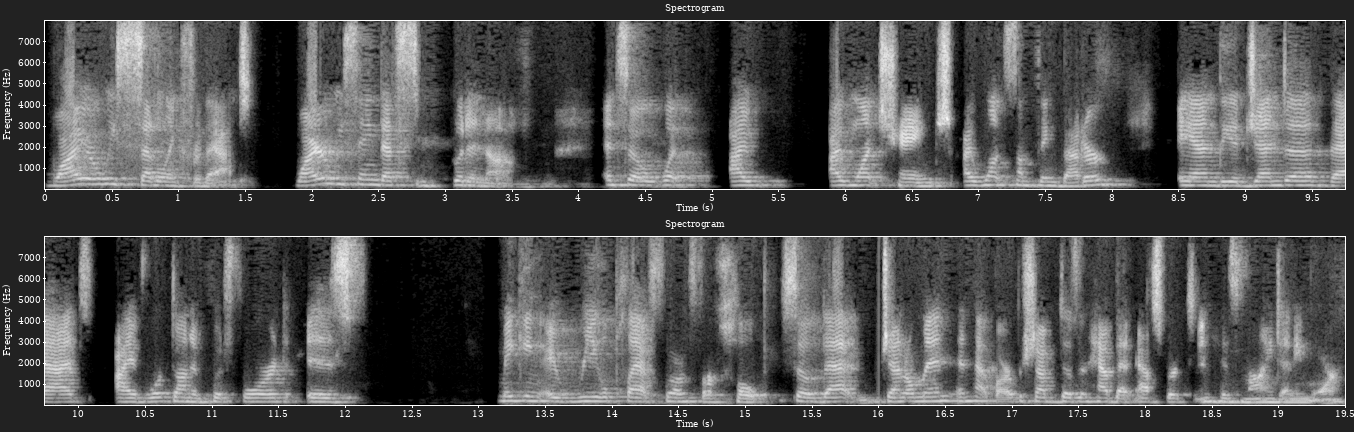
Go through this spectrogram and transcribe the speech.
Why are we settling for that? Why are we saying that's good enough? And so, what I I want change. I want something better. And the agenda that I've worked on and put forward is making a real platform for hope. So that gentleman in that barbershop doesn't have that asterisk in his mind anymore.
